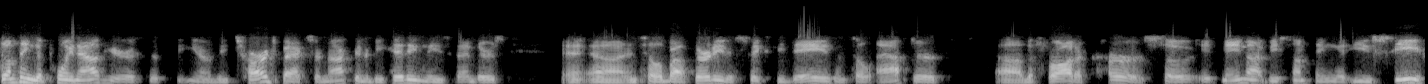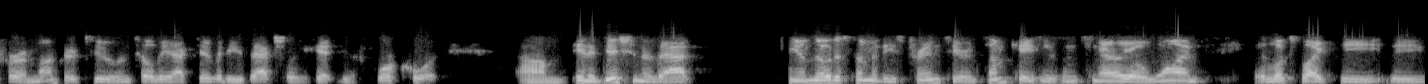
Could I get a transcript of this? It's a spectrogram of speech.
something to point out here is that you know the chargebacks are not going to be hitting these vendors uh, until about 30 to 60 days until after uh, the fraud occurs. So it may not be something that you see for a month or two until the activities actually hit your forecourt. Um, in addition to that, you'll notice some of these trends here. In some cases, in scenario one, it looks like the, the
